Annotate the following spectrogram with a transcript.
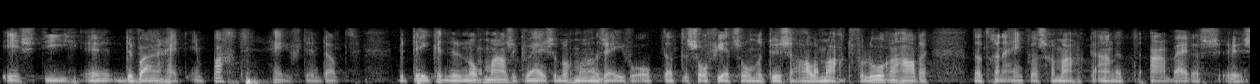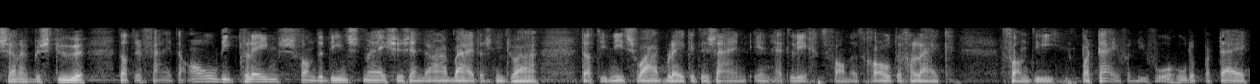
is die eh, de waarheid in pacht heeft. En dat betekende nogmaals, ik wijs er nogmaals even op, dat de Sovjets ondertussen alle macht verloren hadden. Dat er een eind was gemaakt aan het arbeiders eh, zelfbestuur. Dat in feite al die claims van de dienstmeisjes en de arbeiders, niet waar, dat die niets waard bleken te zijn in het licht van het grote gelijk van die partij, van die voorhoederpartij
